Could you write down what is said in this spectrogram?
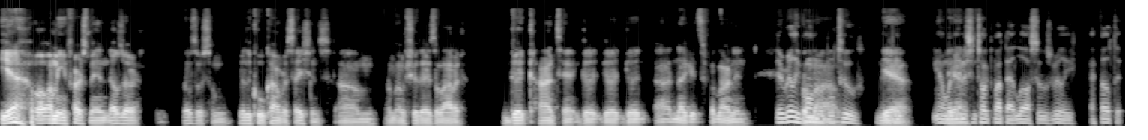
Yeah, well, I mean, first, man, those are those are some really cool conversations. Um, I'm, I'm sure there's a lot of good content, good, good, good uh, nuggets for learning. They're really from, vulnerable um, too. Yeah, you know, when yeah. Anderson talked about that loss, it was really I felt it.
